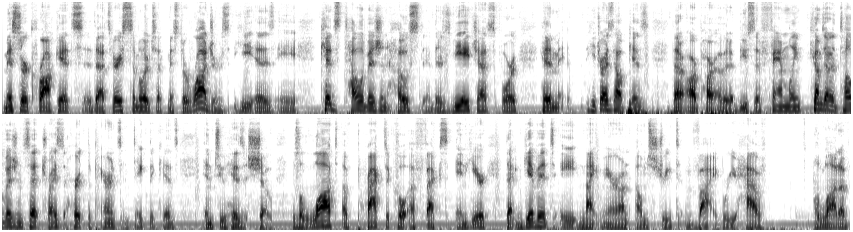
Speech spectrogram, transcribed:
Mr. Crocket that's very similar to like Mr. Rogers. He is a kids television host, and there's VHS for him. He tries to help kids that are part of an abusive family. He comes out of the television set, tries to hurt the parents and take the kids into his show. There's a lot of practical effects in here that give it a Nightmare on Elm Street vibe, where you have a lot of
